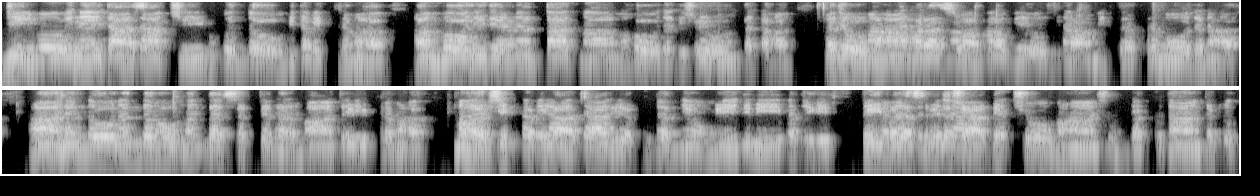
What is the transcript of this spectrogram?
जीवो विनयिता साक्षी मुकुन्दो मितविक्रमः। अम्भोनिधिरनन्तात्मा महोदतिशयोऽन्तकः अजो महाहरः स्वाभाव्योदितामित्रप्रमोदनः आनन्दो नन्दनो नन्दः सत्यधर्मा त्रिविक्रमः। महर्षिः कपिलाचार्य कृतज्ञो मेदिनीपतिः त्रिपदश्रीदशाध्यक्षो महाशृङ्गकृतान्तकृत्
